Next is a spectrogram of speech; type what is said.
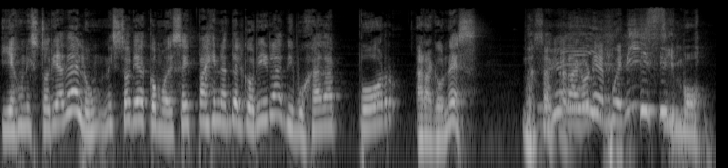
y es una historia de él, una historia como de seis páginas del gorila dibujada por Aragonés. Por Sergio Aragonés, buenísimo.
